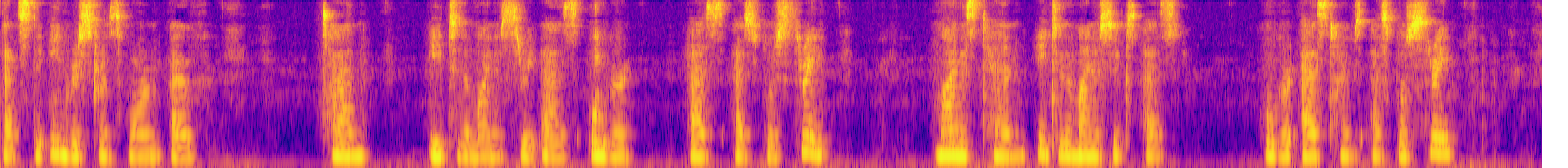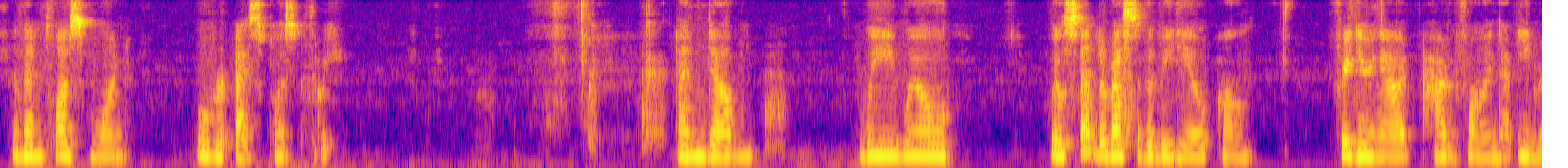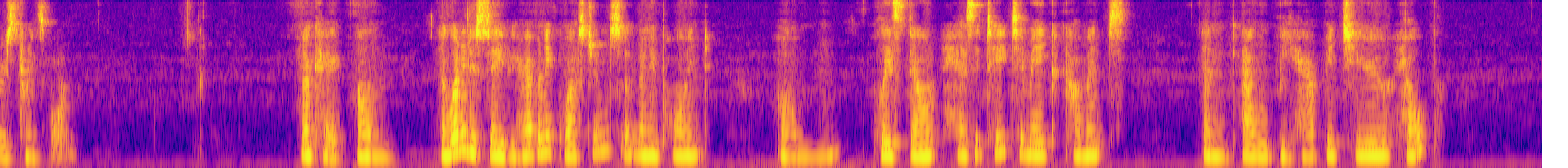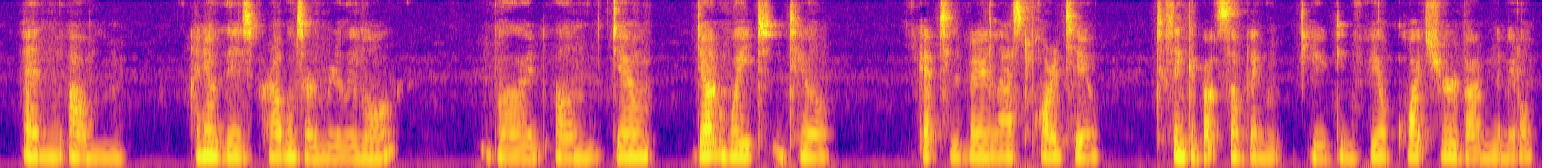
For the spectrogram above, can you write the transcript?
that's the inverse transform of 10 e to the minus 3s over s s plus 3 minus 10 e to the minus 6s over s times s plus 3 and then plus 1 over s plus 3. And um, we will we'll spend the rest of the video um, figuring out how to find that inverse transform. Okay, um, I wanted to say if you have any questions at any point, um, please don't hesitate to make comments and I will be happy to help. And um, I know these problems are really long, but um, don't don't wait until you get to the very last part to to think about something you didn't feel quite sure about in the middle.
